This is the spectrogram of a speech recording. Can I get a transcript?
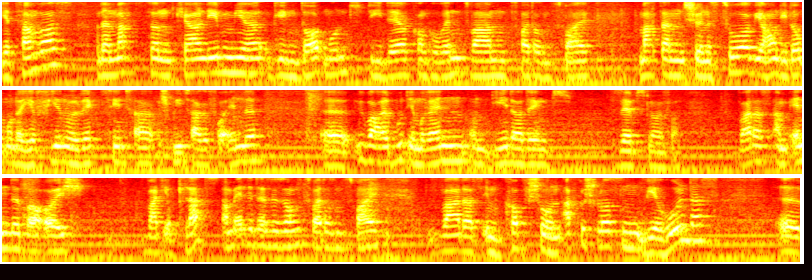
jetzt haben wir es. Und dann macht so ein Kerl neben mir gegen Dortmund, die der Konkurrent waren 2002, macht dann ein schönes Tor. Wir hauen die Dortmunder hier 4-0 weg, 10 Tage, Spieltage vor Ende. Äh, überall gut im Rennen und jeder denkt, Selbstläufer. War das am Ende bei euch, wart ihr platt am Ende der Saison 2002? War das im Kopf schon abgeschlossen? Wir holen das. Äh,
